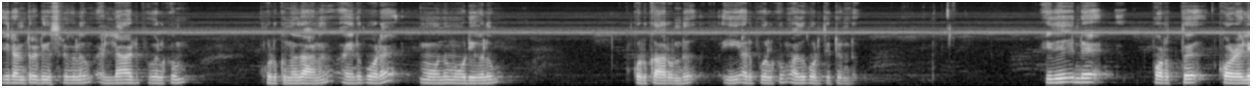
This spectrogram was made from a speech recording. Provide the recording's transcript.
ഈ രണ്ട് റെഡ്യൂസറുകളും എല്ലാ അടുപ്പുകൾക്കും കൊടുക്കുന്നതാണ്. അതിന്റെ കൂടെ മൂന്ന് മൂടികളും കൊടുക്കാറുണ്ട്. ഈ അടുപ്പുകൾക്കും അത് കൊടുത്തിട്ടുണ്ട്. ഇതിന്റെ പുറത്ത് കുഴൽ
